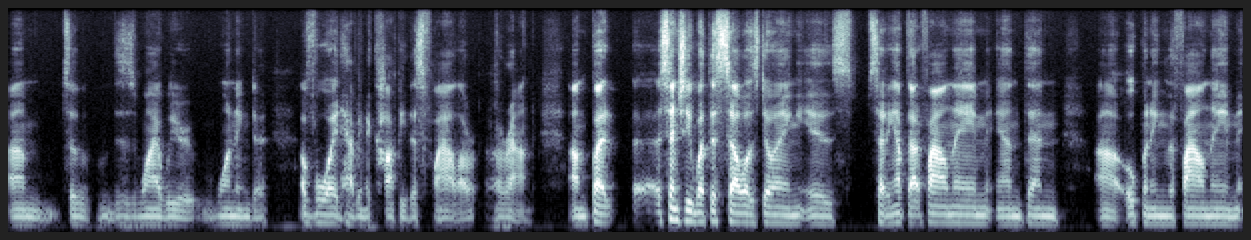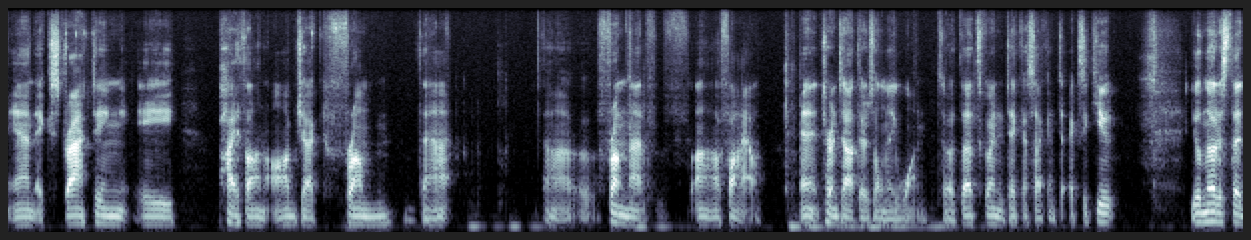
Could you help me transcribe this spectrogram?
Um, so this is why we are wanting to avoid having to copy this file around. Um, but uh, essentially what this cell is doing is setting up that file name and then uh, opening the file name and extracting a Python object from that uh, from that uh, file. And it turns out there's only one. So that's going to take a second to execute. You'll notice that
